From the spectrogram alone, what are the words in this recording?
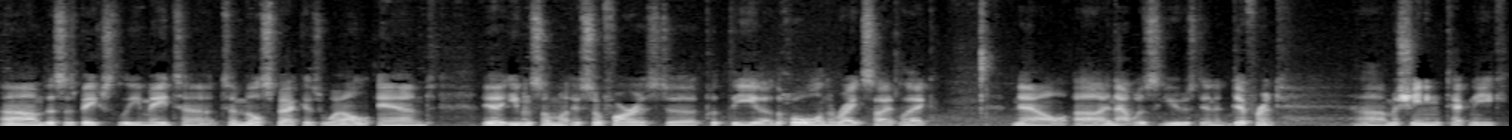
Um, this is basically made to, to mil spec as well, and uh, even so, so far as to put the, uh, the hole on the right side leg. Now, uh, and that was used in a different uh, machining technique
